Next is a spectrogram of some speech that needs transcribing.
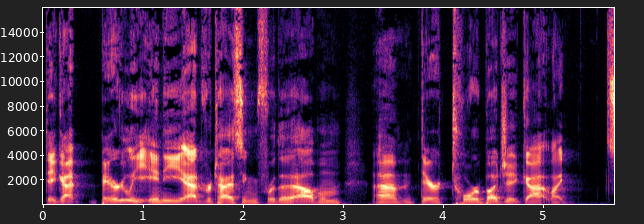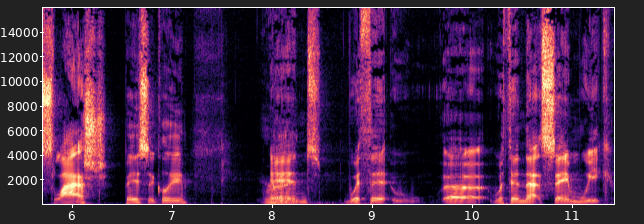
they got barely any advertising for the album. Um, their tour budget got like slashed basically, Right. and within uh, within that same week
